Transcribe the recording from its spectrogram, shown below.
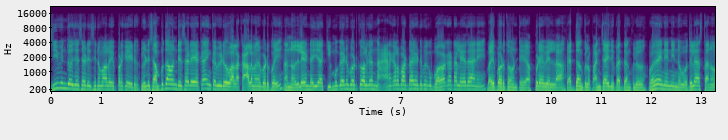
జీవిని దోచేశాడు ఈ సినిమాలో ఇప్పటికే వీడు వీడిని చంపుదామని డిసైడ్ అయ్యాక ఇంకా వీడు వాళ్ళ కాళ్ళ మీద పడిపోయి నన్ను వదిలేయండి అయ్యా కిమ్ము గడిని పట్టుకోవాలి కానీ నాయనకల పడ్డా ఏంటి? మీకు బొగకట లేదా? అని భయపడుతూ ఉంటే అప్పుడే వెళ్ళ పెద్దంకులు పంచాయతీ పెద్దంకులు ఒరే నేను నిన్ను వదిలేస్తాను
